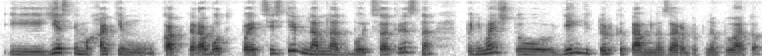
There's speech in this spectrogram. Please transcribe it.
и если мы хотим как-то работать по этой системе, нам надо будет, соответственно, понимать, что деньги только там на заработную плату.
